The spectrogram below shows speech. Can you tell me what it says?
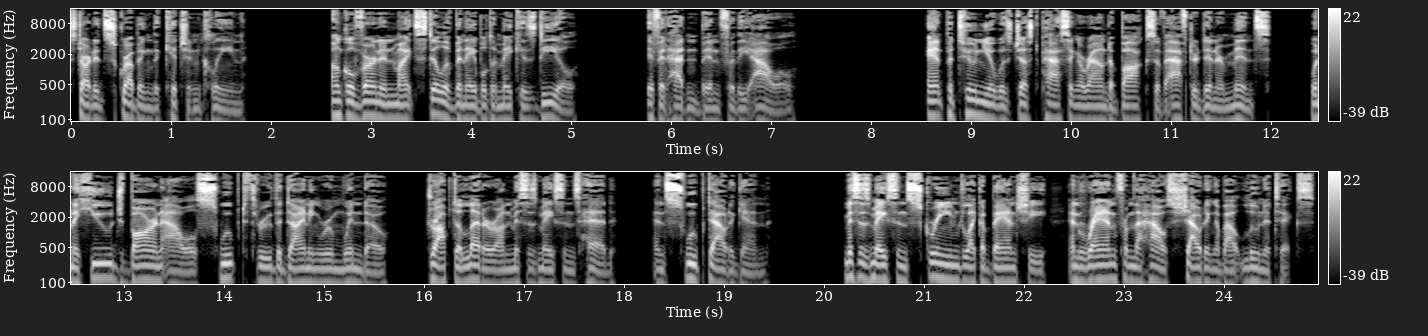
started scrubbing the kitchen clean. Uncle Vernon might still have been able to make his deal, if it hadn't been for the owl. Aunt Petunia was just passing around a box of after-dinner mints when a huge barn owl swooped through the dining room window, dropped a letter on Mrs. Mason's head, and swooped out again. Mrs. Mason screamed like a banshee and ran from the house shouting about lunatics.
